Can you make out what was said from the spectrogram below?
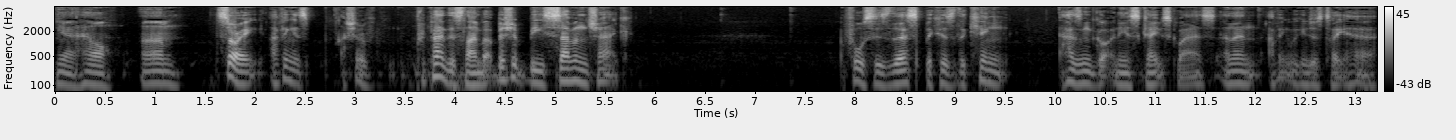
yeah, hell. Um, sorry, I think it's I should have prepared this line, but Bishop B7 check forces this because the king hasn't got any escape squares, and then I think we can just take here.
